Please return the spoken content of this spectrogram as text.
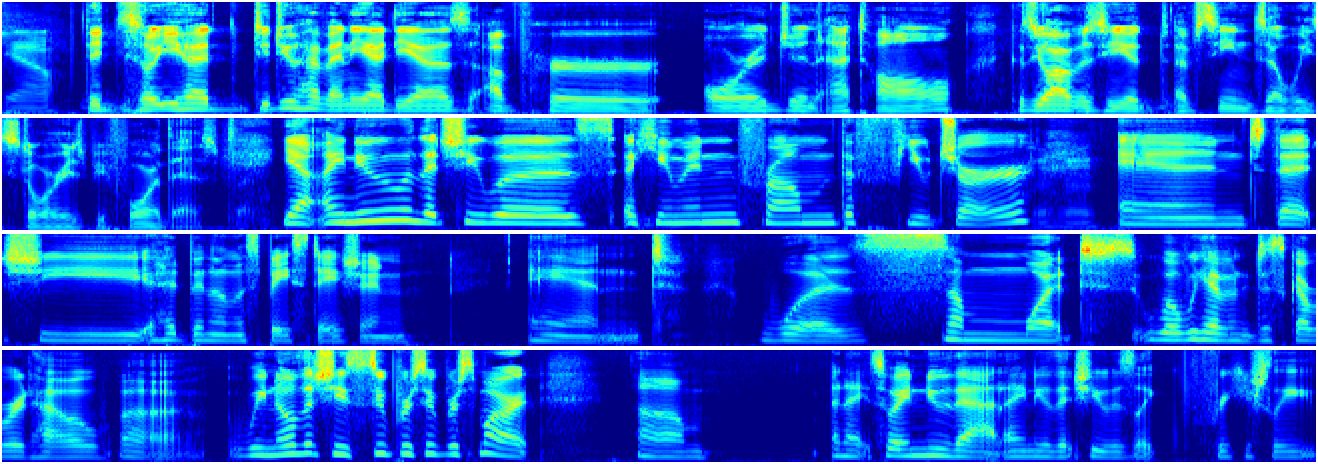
yeah. Did so you had? Did you have any ideas of her origin at all? Because you obviously had, have seen Zoe's stories before this. But. Yeah, I knew that she was a human from the future and that she had been on the space station and was somewhat well we haven't discovered how uh we know that she's super super smart um and I, so I knew that I knew that she was like freakishly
